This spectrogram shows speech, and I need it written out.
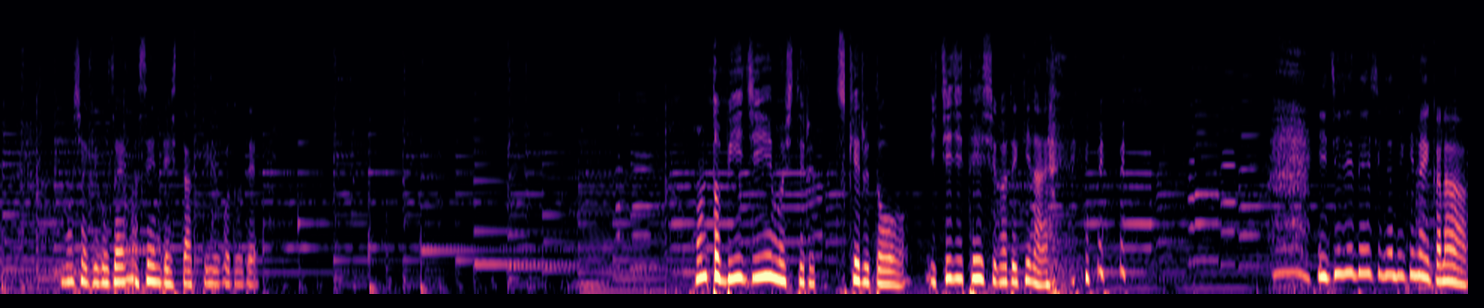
申し訳ございませんでしたっていうことで。ほんと BGM してるつけると一時停止ができない。一時停止ができないから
